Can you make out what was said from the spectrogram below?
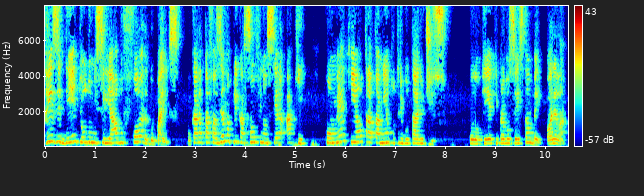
residente ou domiciliado fora do país? O cara está fazendo aplicação financeira aqui. Como é que é o tratamento tributário disso? Coloquei aqui para vocês também. Olha lá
